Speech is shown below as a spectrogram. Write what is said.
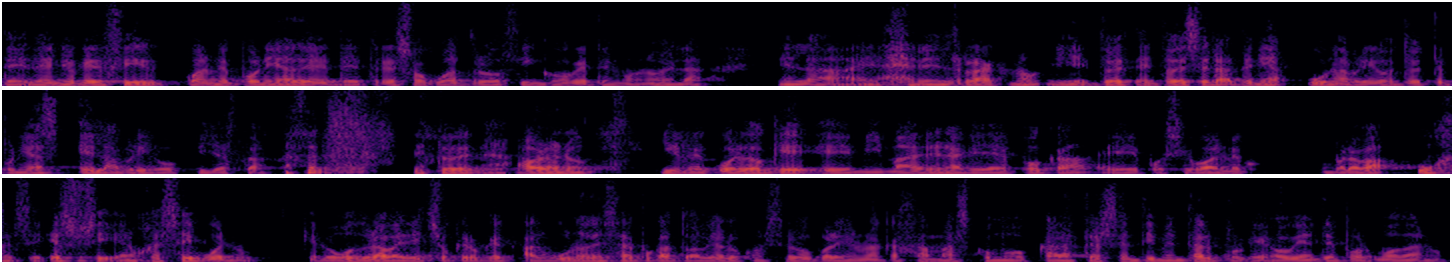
he tenido que decir cuál me ponía de, tres o cuatro o cinco que tengo, ¿no? En la, en la, en el rack, ¿no? Y entonces, entonces era, tenía un abrigo, entonces te ponías el abrigo y ya está. entonces, ahora no. Y recuerdo que eh, mi madre en aquella época, eh, pues igual me compraba un jersey. Eso sí, era un jersey bueno, que luego duraba. Y de hecho, creo que alguno de esa época todavía lo conservo por ahí en una caja más como carácter sentimental, porque obviamente por moda no.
